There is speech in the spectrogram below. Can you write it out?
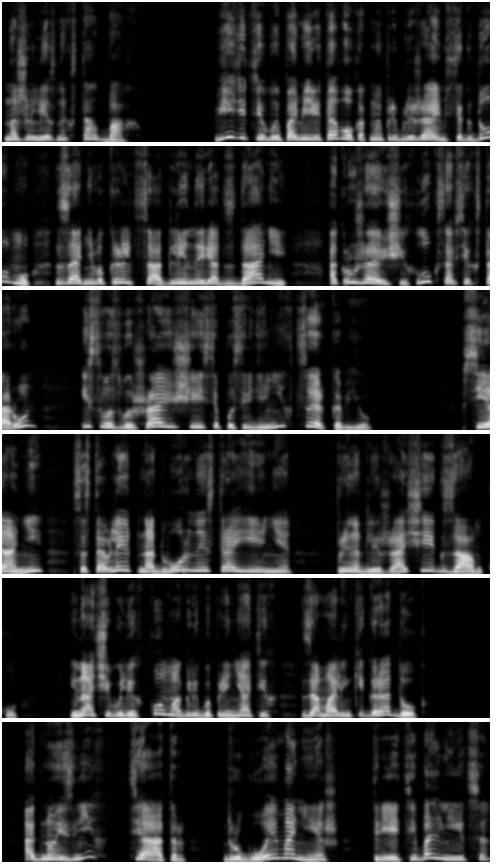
на железных столбах. Видите вы, по мере того, как мы приближаемся к дому, с заднего крыльца длинный ряд зданий, окружающих луг со всех сторон и с возвышающейся посреди них церковью. Все они составляют надворные строения, принадлежащие к замку, иначе вы легко могли бы принять их за маленький городок. Одно из них — театр, другое — манеж, третье — больница,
